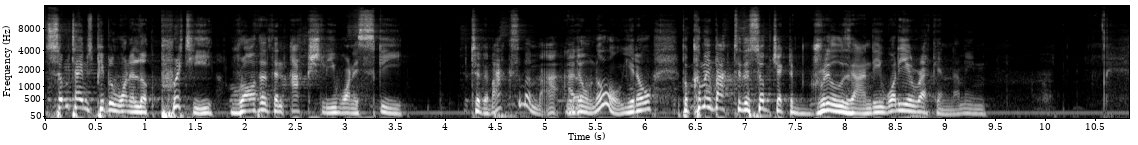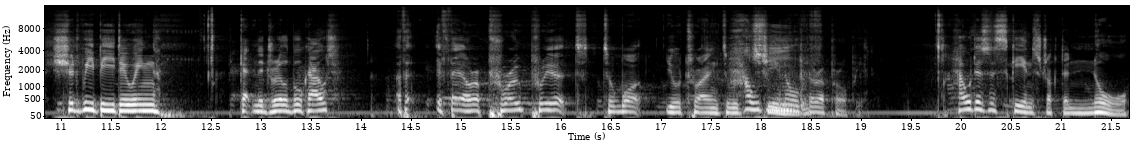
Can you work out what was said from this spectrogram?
sometimes people want to look pretty rather than actually want to ski to the maximum. I, I don't know, you know. But coming back to the subject of drills, Andy, what do you reckon? I mean, should we be doing getting the drill book out? If they are appropriate to what you're trying to achieve. How achieve. do you know if they're appropriate? How does a ski instructor know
